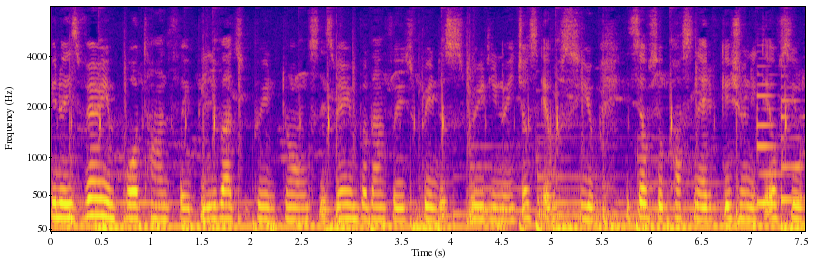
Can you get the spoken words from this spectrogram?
you know it's very important for a believer to pray in tongues. It's very important for you to pray in the spirit. You know it just helps you it helps your personal it helps you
